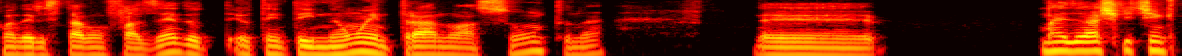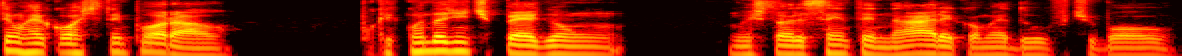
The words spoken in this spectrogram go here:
quando eles estavam fazendo, eu, eu, tentei não entrar no assunto, né? É, mas eu acho que tinha que ter um recorte temporal. Porque quando a gente pega um, uma história centenária, como é do futebol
